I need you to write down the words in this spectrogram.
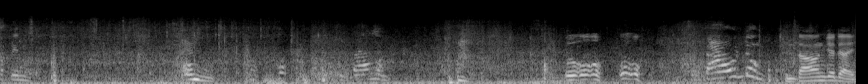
kapin. Sintahan. Oo, oo, oo. Sintahan dong. Kintaon gyud ay.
